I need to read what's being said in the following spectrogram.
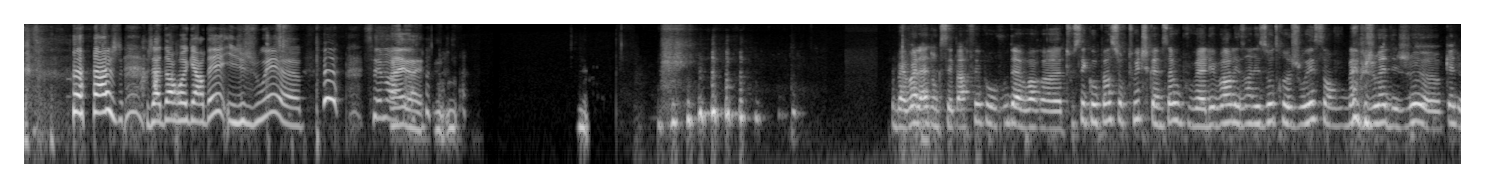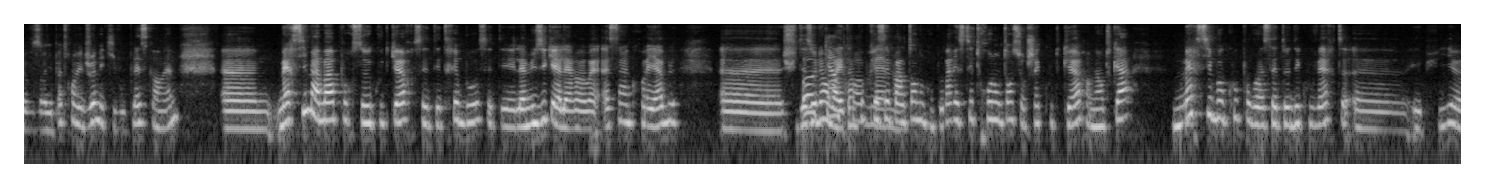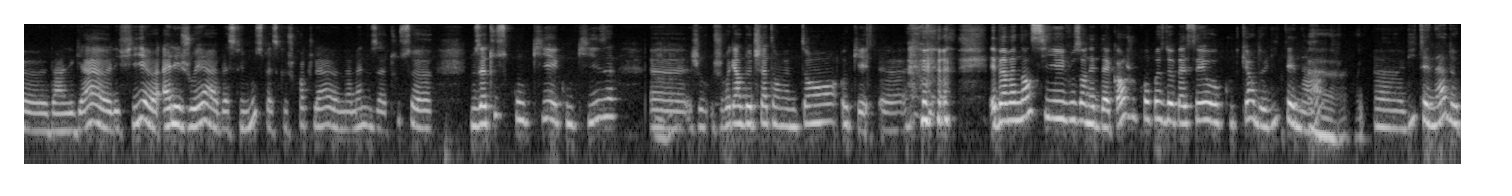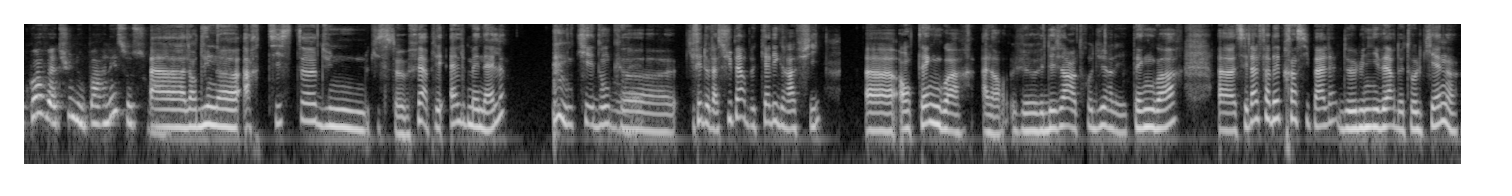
J'adore regarder, il jouait. euh, c'est mort. Ouais. Ben voilà, donc c'est parfait pour vous d'avoir euh, tous ces copains sur Twitch, comme ça vous pouvez aller voir les uns les autres jouer sans vous-même jouer à des jeux euh, auxquels vous n'auriez pas trop envie de jouer, mais qui vous plaisent quand même. Euh, merci Mama pour ce coup de cœur, c'était très beau, c'était la musique elle a l'air euh, ouais, assez incroyable. Euh, je suis désolée, on va être un peu pressé par le temps, donc on ne peut pas rester trop longtemps sur chaque coup de cœur, mais en tout cas, merci beaucoup pour euh, cette découverte. euh, et puis, euh, ben, les gars, les filles, allez jouer à Blasphemous parce que je crois que là, Maman nous a tous, nous a tous conquis et conquises. Euh, je, je regarde le chat en même temps. Ok. euh, et bien maintenant, si vous en êtes d'accord, je vous propose de passer au coup de cœur de Litena. Euh, Litena, de quoi vas-tu nous parler ce soir? Euh, alors d'une euh, artiste d'une qui se fait appeler El Menel, qui est donc Ouais. euh, qui fait de la superbe calligraphie euh, en tengwar. Alors je vais déjà introduire les tengwar. Euh, c'est l'alphabet principal de l'univers de Tolkien.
